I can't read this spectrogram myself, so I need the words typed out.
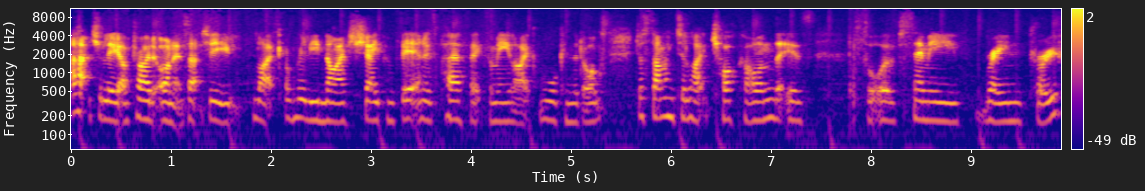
actually I've tried it on. It's actually like a really nice shape and fit and it's perfect for me like walking the dogs. Just something to like chock on that is sort of semi rain proof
